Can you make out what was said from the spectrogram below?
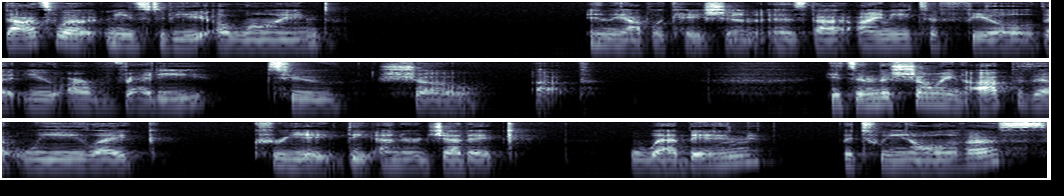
that's what needs to be aligned in the application is that I need to feel that you are ready to show up. It's in the showing up that we like create the energetic webbing between all of us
